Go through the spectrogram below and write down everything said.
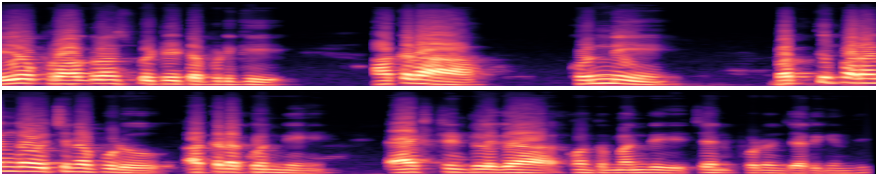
ఏయో ప్రోగ్రామ్స్ పెట్టేటప్పటికి అక్కడ కొన్ని భక్తి పరంగా వచ్చినప్పుడు అక్కడ కొన్ని యాక్సిడెంట్లుగా కొంతమంది చనిపోవడం జరిగింది.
